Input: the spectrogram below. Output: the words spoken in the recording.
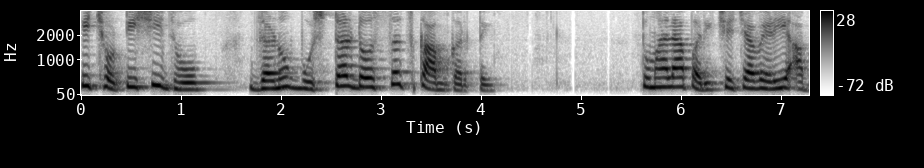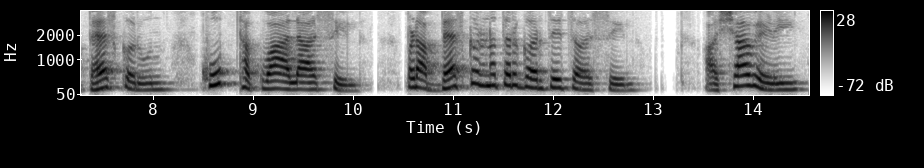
ही छोटीशी झोप जणू बूस्टर डोसच काम करते. तुम्हाला परीक्षेच्या वेळी अभ्यास करून खूप थकवा आला असेल पण अभ्यास करणं तर गरजेचं असेल. अशा वेळी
